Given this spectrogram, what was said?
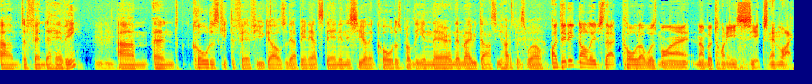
um, defender heavy. Um, and Calder's kicked a fair few goals without being outstanding this year. I think Calder's probably in there, and then maybe Darcy Hope as well. I did acknowledge that Calder was my number 26. And, like,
